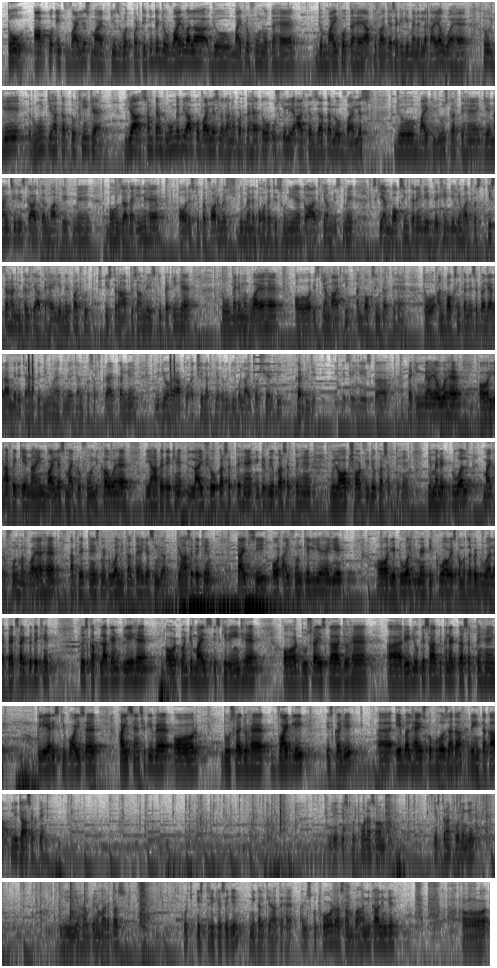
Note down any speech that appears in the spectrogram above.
تو آپ کو ایک وائرلیس مائک کی ضرورت پڑتی ہے۔ کیونکہ جو وائر والا جو مائکروفون ہوتا ہے، جو مائک ہوتا ہے، آپ کے پاس جیسا کہ یہ میں نے لگایا ہوا ہے، تو یہ روم کی حد تک تو ٹھیک ہے۔ یا سم ٹائم روم میں بھی آپ کو وائرلیس لگانا پڑتا ہے، تو اس کے لیے آج کل زیادہ تر لوگ وائرلیس جو مائک یوز کرتے ہیں کہ نائن سیریز کا آج کل مارکیٹ میں بہت زیادہ ان ہے اور اس کی پرفارمنس بھی میں نے بہت اچھی سنی ہے۔ تو آج کی ہم اس میں اس کی انباکسنگ کریں گے، دیکھیں گے یہ ہمارے پاس کس طرح نکل کے آتا ہے۔ یہ میرے پاس کچھ اس طرح آپ کے سامنے اس کی پیکنگ ہے۔ تو میں نے منگوایا ہے اور اس کی ہم آج کی انباکسنگ کرتے ہیں۔ تو انباکسنگ کرنے سے پہلے اگر آپ میرے چینل پہ نیو ہیں تو میرے چینل کو سبسکرائب کر لیں۔ ویڈیو اگر آپ کو اچھی لگتی ہے تو ویڈیو کو لائک اور شیئر بھی کر دیجیے طریقے سے یہ اس کا پیکنگ میں آیا ہوا ہے اور یہاں پہ کے نائن وائرلیس مائکروفون لکھا ہوا ہے۔ یہاں پہ دیکھیں، لائیو شو کر سکتے ہیں، انٹرویو کر سکتے ہیں، ولاگ، شارٹ ویڈیو کر سکتے ہیں۔ یہ میں نے ڈوول مائکروفون منگوایا ہے۔ اب دیکھتے ہیں اس میں ڈوول نکلتا ہے یا سنگل۔ یہاں سے دیکھیں، ٹائپ سی اور آئی فون کے لیے ہے یہ۔ اور یہ ڈوول میں ٹک ہوا ہوا ہے، اس کا مطلب ہے ڈوول ہے۔ بیک سائڈ پہ دیکھیں تو اس کا پلگ اینڈ پلے ہے اور ٹونٹی مائلز اس کی رینج ہے۔ اور دوسرا اس کا جو ہے ریڈیو کے ساتھ بھی کنیکٹ کر سکتے ہیں۔ کلیئر اس کی وائس ہے، ہائی سینسٹیو ہے اور دوسرا جو ہے وائڈلی اس کا یہ ایبل ہے۔ اس کو بہت زیادہ رینج تک آپ لے جا سکتے ہیں۔ یہ اس کو تھوڑا سا ہم اس طرح کھولیں گے۔ یہ یہاں پہ ہمارے پاس کچھ اس طریقے سے یہ نکل کے آتے ہیں۔ اب اس کو تھوڑا سا ہم باہر نکالیں گے۔ اور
